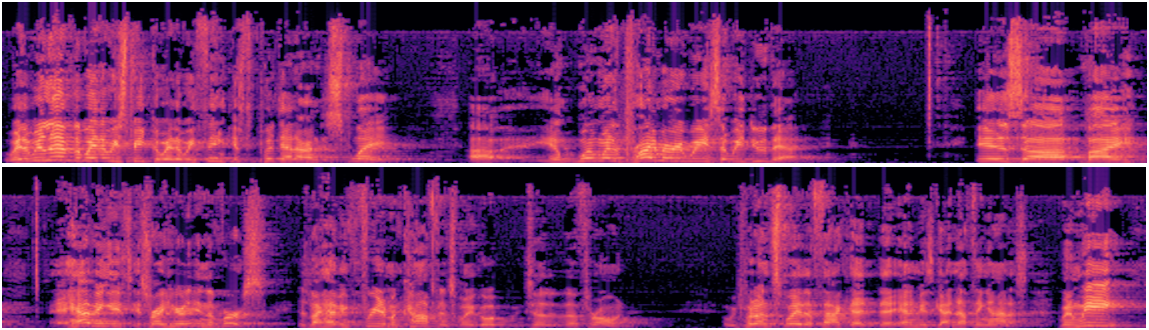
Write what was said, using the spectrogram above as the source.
The way that we live, the way that we speak, the way that we think is to put that on display. Uh, you know, one, one of the primary ways that we do that is uh, by having, it's right here in the verse, is by having freedom and confidence when we go to the throne. We put on display the fact that the enemy's got nothing on us. When we,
